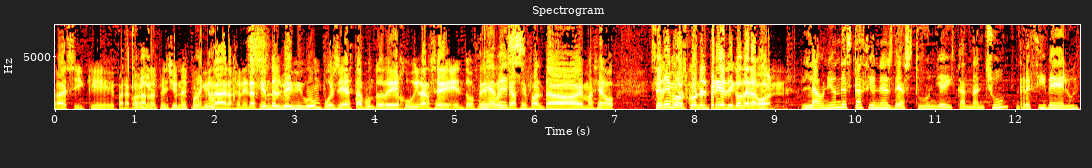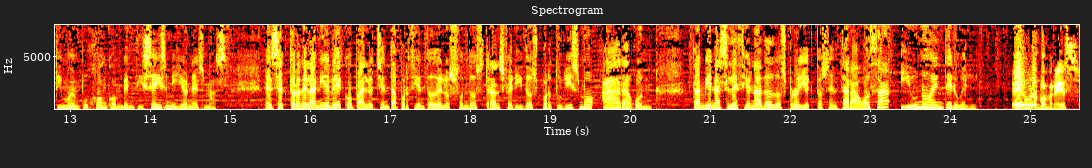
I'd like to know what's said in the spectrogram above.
Así que para pagar las pensiones, porque Bueno. la, generación del baby boom pues ya está a punto de jubilarse. Entonces, pues ves. que hace falta demasiado. Seguimos con el periódico de Aragón. La Unión de Estaciones de Astún y Candanchú recibe el último empujón con 26 millones más. El sector de la nieve copa el 80% de los fondos transferidos por turismo a Aragón. También ha seleccionado dos proyectos en Zaragoza y uno en Teruel. Europa Press.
